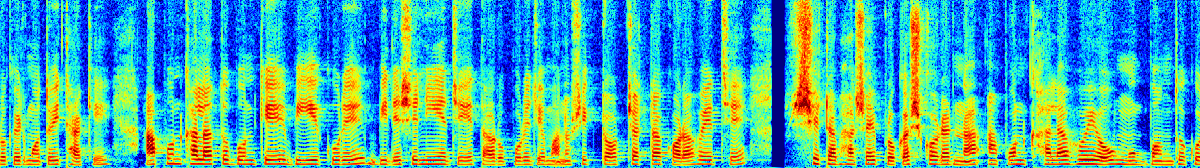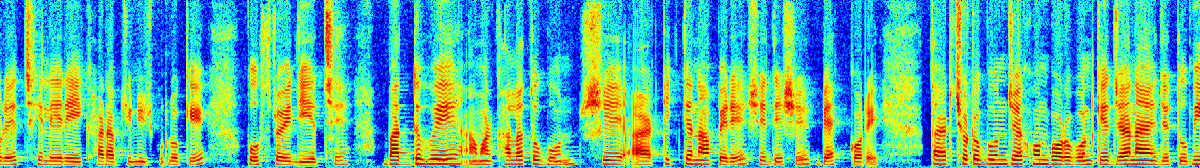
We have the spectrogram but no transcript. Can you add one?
লোকের মতোই থাকে। আপন খালাতো বোনকে বিয়ে করে বিদেশে নিয়ে যেয়ে তার উপরে যে মানসিক টর্চারটা করা হয়েছে সেটা ভাষায় প্রকাশ করার না, আপন খালা হয়েও মুখ বন্ধ করে ছেলের এই খারাপ জিনিসগুলোকে প্রশ্রয় দিয়েছে। বাধ্য হয়ে আমার খালাতো বোন, সে আর টিকতে না পেরে সে দেশে ব্যাক করে। তার ছোট বোন যখন বড় বোনকে জানায় যে তুমি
